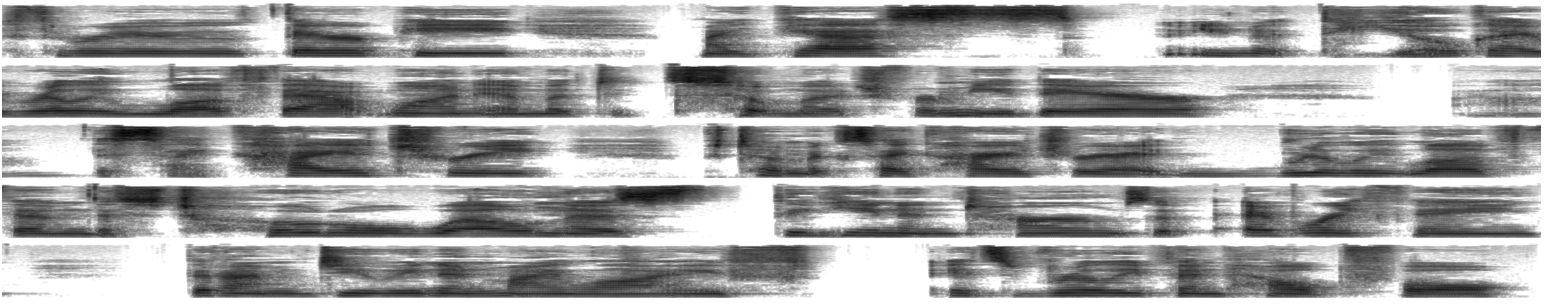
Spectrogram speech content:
through therapy, my guests, you know, the yoga. I really love that one. Emma did so much for me there. Um, the psychiatry, Potomac Psychiatry, I really love them. This total wellness, thinking in terms of everything that I'm doing in my life. It's really been helpful.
